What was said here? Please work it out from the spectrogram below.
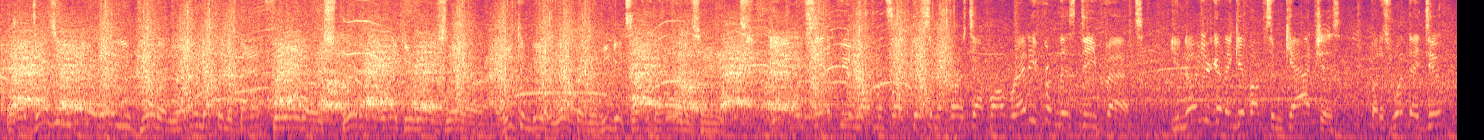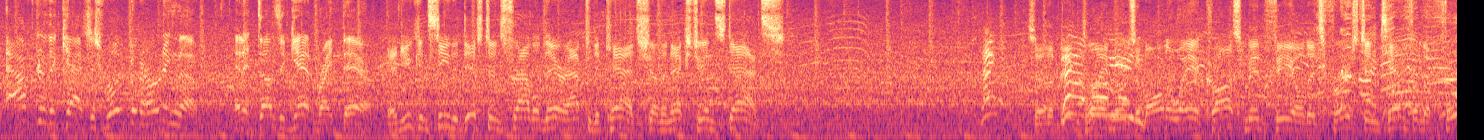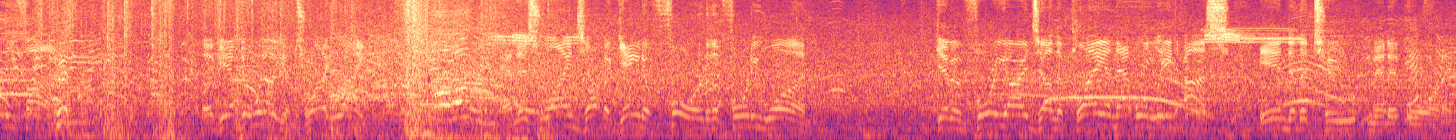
Well, it doesn't matter where you put him, lined up in the backfield or split out like he was there. He can be a weapon when he gets that ball in his hands. Yeah, we've seen a few moments like this in the first half already from this defense. You know you're going to give up some catches, but it's what they do after the catch that's really been hurting them. And it does again right there. And you can see the distance traveled there after the catch on the next-gen stats. So the big play moves him all the way across midfield. It's first and 10 from the 45. Again to Williams, running right. And this winds up a gain of four to the 41. Give him four yards on the play, and that will lead us into the two-minute warning.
